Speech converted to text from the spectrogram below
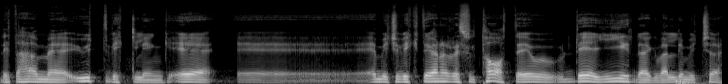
Dette her med utvikling er, er mye viktigere enn resultat. Det, jo, det, gir deg veldig mye.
